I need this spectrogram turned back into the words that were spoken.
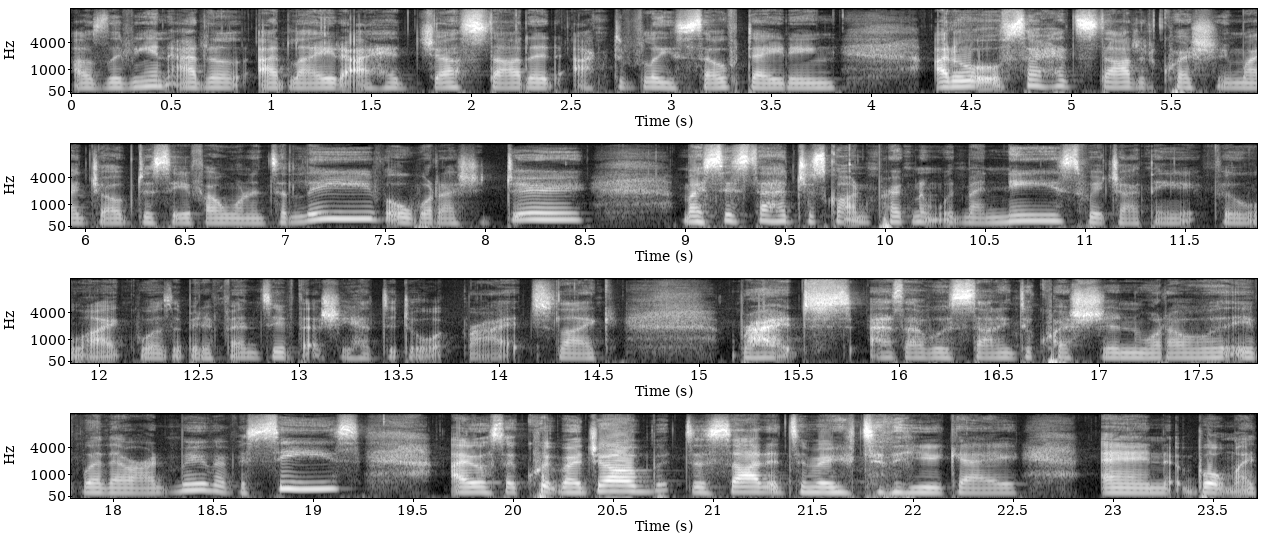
I was living in Adelaide. I had just started actively self dating. I'd also had started questioning my job to see if I wanted to leave or what I should do. My sister had just gotten pregnant with my niece, which I think feel like was a bit offensive that she had to do it right, like right as I was starting to question what I was, whether I'd move overseas. I also quit my job, decided to move to the UK, and bought my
